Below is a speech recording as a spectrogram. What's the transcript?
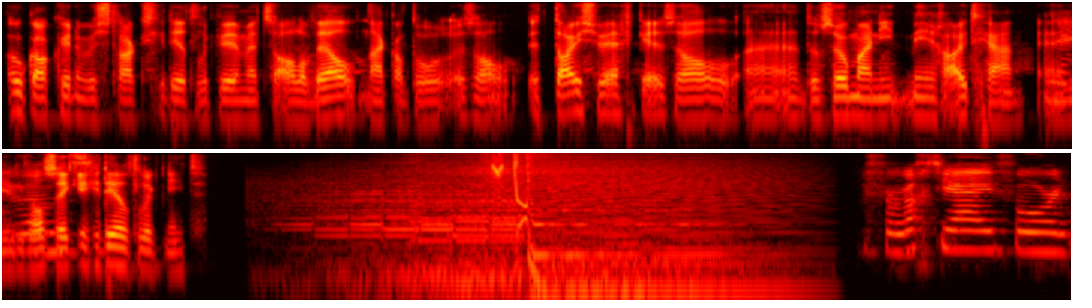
ook al kunnen we straks gedeeltelijk weer met z'n allen wel naar kantoor, zal het thuiswerken zal, uh, er zomaar niet meer uitgaan. Nee, in ieder geval want... zeker gedeeltelijk niet. Verwacht jij voor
